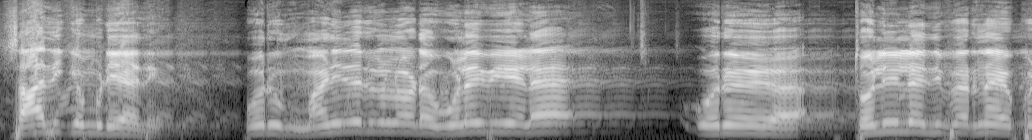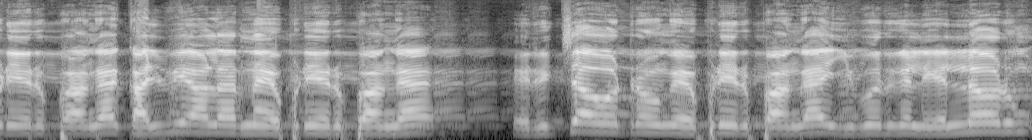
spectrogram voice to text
சாதிக்க முடியாது. ஒரு மனிதர்களோட உளவியலை ஒரு தொழிலதிபர்னா எப்படி இருப்பாங்க? கல்வியாளர்னா எப்படி இருப்பாங்க? ரிக்ஷா ஓட்டுறவங்க எப்படி இருப்பாங்க? இவர்கள் எல்லோரும்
